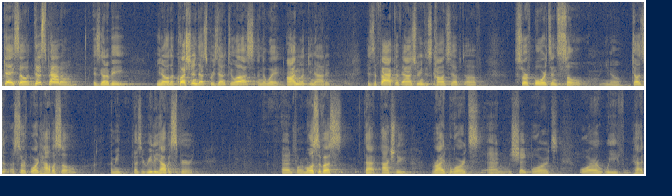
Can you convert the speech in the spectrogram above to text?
Okay, so this panel is going to be, you know, the question that's presented to us and the way I'm looking at it is the fact of answering this concept of surfboards and soul. You know, does a surfboard have a soul? I mean, does it really have a spirit? And for most of us that actually ride boards and we shape boards or we've had,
